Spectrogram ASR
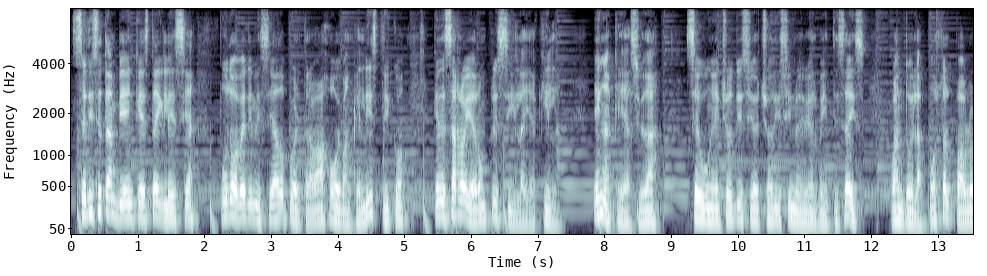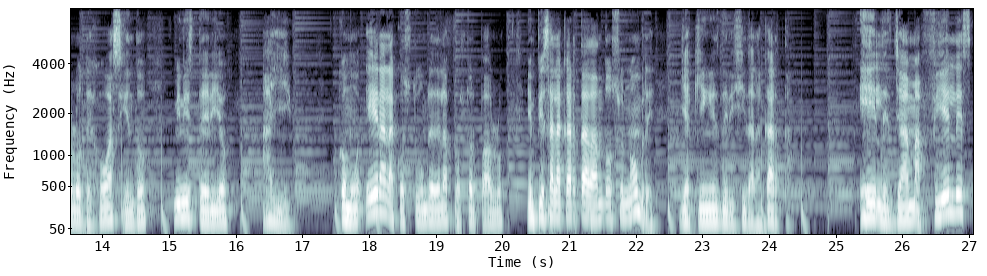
Se dice también que esta iglesia pudo haber iniciado por el trabajo evangelístico que desarrollaron Priscila y Aquila en aquella ciudad, según Hechos 18, 19 al 26 cuando el apóstol Pablo los dejó haciendo ministerio allí. Como era la costumbre del apóstol Pablo, empieza la carta dando su nombre y a quién es dirigida la carta. Él les llama fieles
